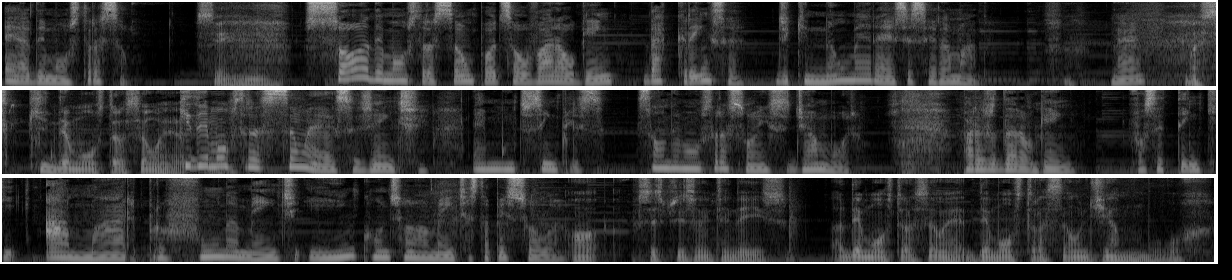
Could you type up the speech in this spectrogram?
é a demonstração. Sim. Só a demonstração pode salvar alguém da crença de que não merece ser amado. Né? Mas que demonstração é essa? Que demonstração é essa, gente? É muito simples. São demonstrações de amor. Para ajudar alguém, você tem que amar profundamente e incondicionalmente esta pessoa. Ó, vocês precisam entender isso. A demonstração é demonstração de amor.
